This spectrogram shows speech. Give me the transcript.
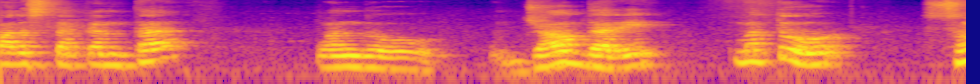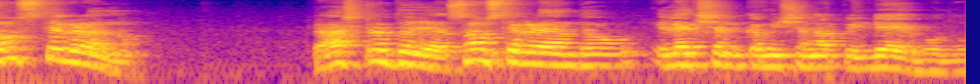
ಪಾಲಿಸ್ತಕ್ಕಂಥ ಒಂದು ಜವಾಬ್ದಾರಿ ಮತ್ತು ಸಂಸ್ಥೆಗಳನ್ನು, ರಾಷ್ಟ್ರಧ್ವಜ ಸಂಸ್ಥೆಗಳಂದು ಎಲೆಕ್ಷನ್ ಕಮಿಷನ್ ಆಫ್ ಇಂಡಿಯಾ ಇರ್ಬೋದು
